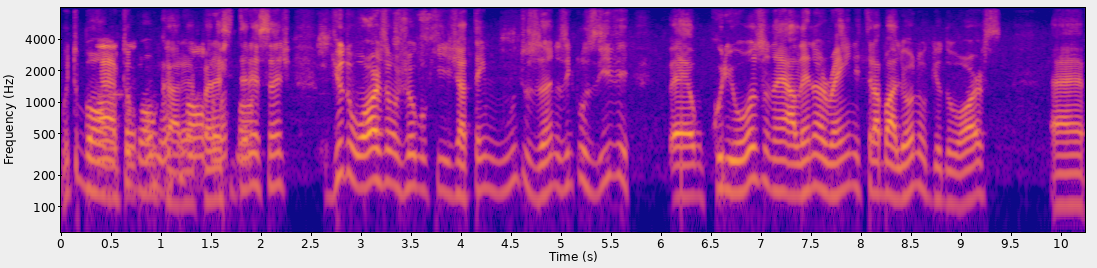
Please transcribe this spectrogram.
Muito bom, é, muito bom, muito cara. Bom, Parece interessante. Bom. Guild Wars é um jogo que já tem muitos anos, inclusive é um curioso, né? A Lena Raine trabalhou no Guild Wars. É,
